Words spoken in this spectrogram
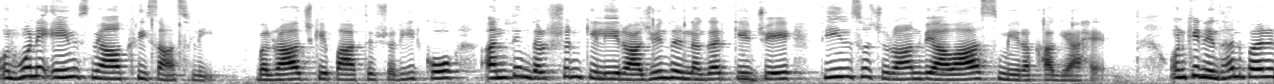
उन्होंने एम्स में आखिरी सांस ली। बलराज के पार्थिव शरीर को अंतिम दर्शन के लिए राजेंद्र नगर के जे तीन सौ चौरानवे आवास में रखा गया है। उनके निधन पर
